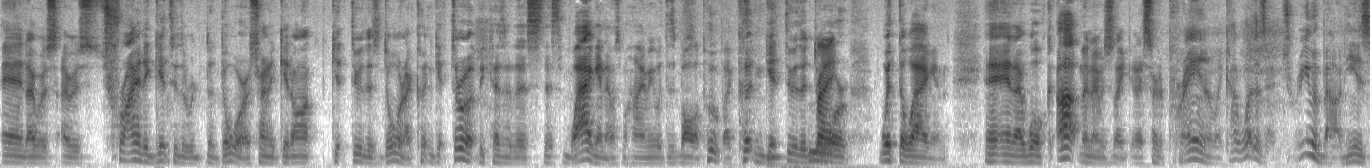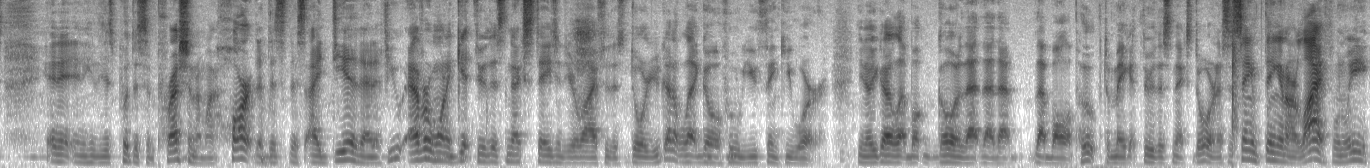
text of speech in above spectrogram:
and I was I was trying to get through the, the door. I was trying to get on get through this door, and I couldn't get through it because of this this wagon that was behind me with this ball of poop. I couldn't get through the door Right. with the wagon, and, and I woke up and I was like, and I started praying. I'm like, God, what is that dream about? And he is, and, it, and he just put this impression on my heart that this this idea that if you ever want to get through this next stage into your life through this door, you got to let go of who you think you were. You know, you got to let go of that that that that ball of poop to make it through this next door. And it's the same thing in our life when we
